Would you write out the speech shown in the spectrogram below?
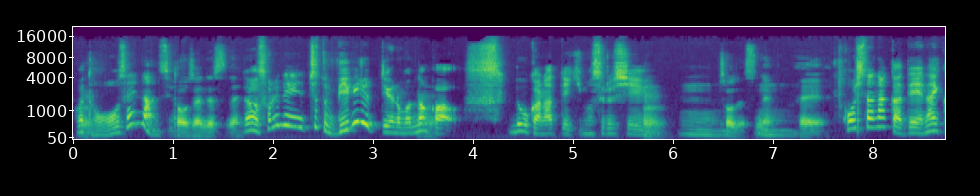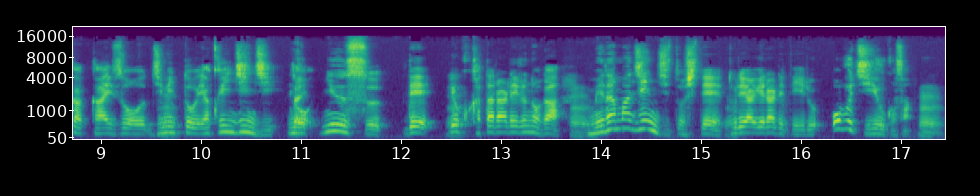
これ当然なんですよ。当然ですね。だ。からそれでちょっとビビるっていうのもなんか、どうかなっていう気もするし、うん。うん。そうですね。うん。えこうした中で内閣改造自民党役員人事のニュースでよく語られるのが、目玉人事として取り上げられている小渕優子さうん。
